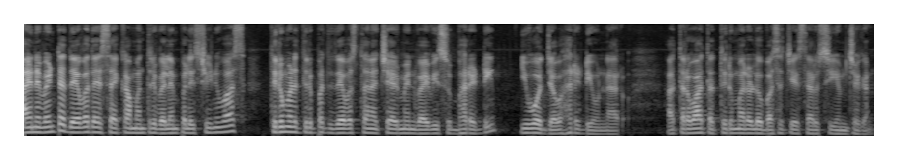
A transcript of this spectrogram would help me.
ఆయన వెంట దేవాదాయ శాఖ మంత్రి వెల్లంపల్లి శ్రీనివాస్ తిరుమల తిరుపతి దేవస్థాన chairman YV Subba Reddy EO Jawahar Reddy ఉన్నారు. ఆ తర్వాత తిరుమలలో బస చేశారు సీఎం జగన్.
